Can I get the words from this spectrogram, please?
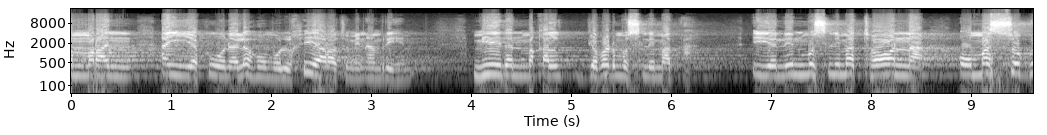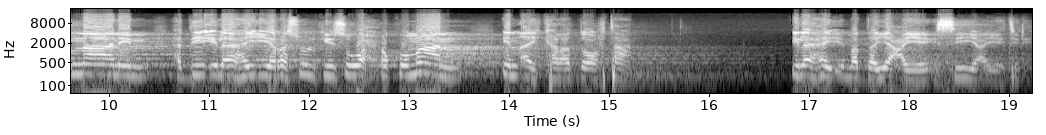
amran an yakuna lahum alkhiyaratu min amrihim. Miyaydan maqal gabadh muslimad ah iyo nin muslima toonna uma sugnaanin haddii ilaahay iyo rasuulkiisu wax xukumaan in ay kala doortaan. Ilaahay ima dayacaye isiiya ayay tidhi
